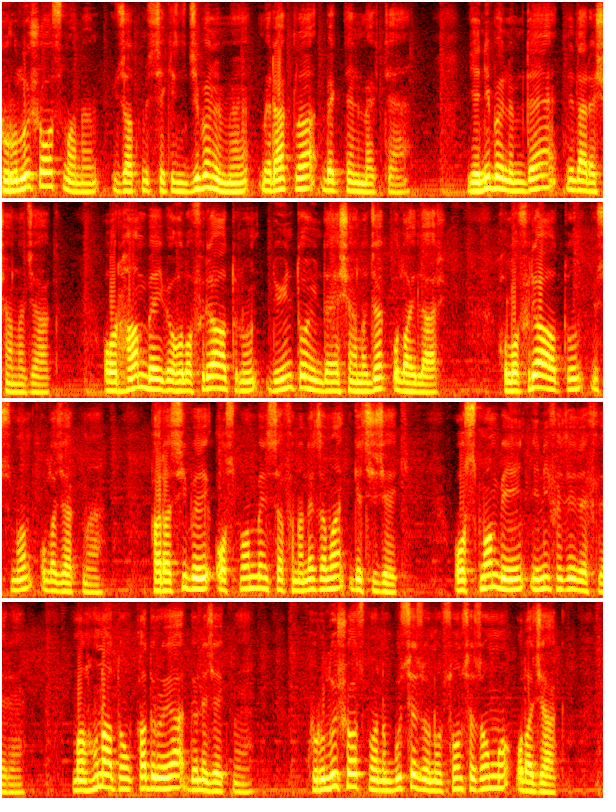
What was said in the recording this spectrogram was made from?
Kuruluş Osman'ın 168. bölümü merakla beklenilmekte. Yeni bölümde neler yaşanacak? Orhan Bey ve Holofiri Hatun'un düğün toyunda yaşanacak olaylar. Holofiri Hatun Müslüman olacak mı? Karasi Bey Osman Bey safına ne zaman geçecek? Osman Bey'in yeni fethi hedefleri. Malhun Hatun kadroya dönecek mi? Kuruluş Osman'ın bu sezonu son sezon mu olacak?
